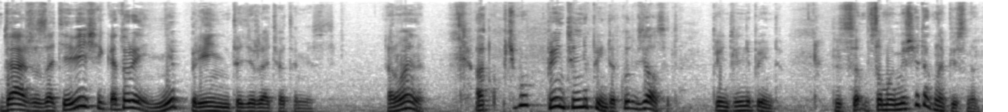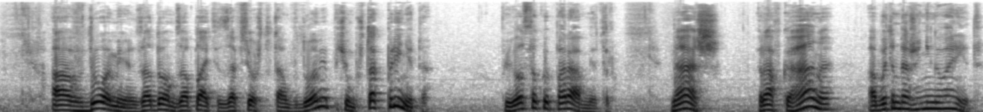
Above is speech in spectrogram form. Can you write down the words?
даже за те вещи, которые не принято держать в этом месте. Нормально? А почему принято или не принято? Откуда взялось это? Принято или не принято? В самой Мишне так написано – а в доме за дом заплатит за все, что там в доме. Почему? Потому что так принято. Появился такой параметр. Наш Рав Кагана об этом даже не говорит.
